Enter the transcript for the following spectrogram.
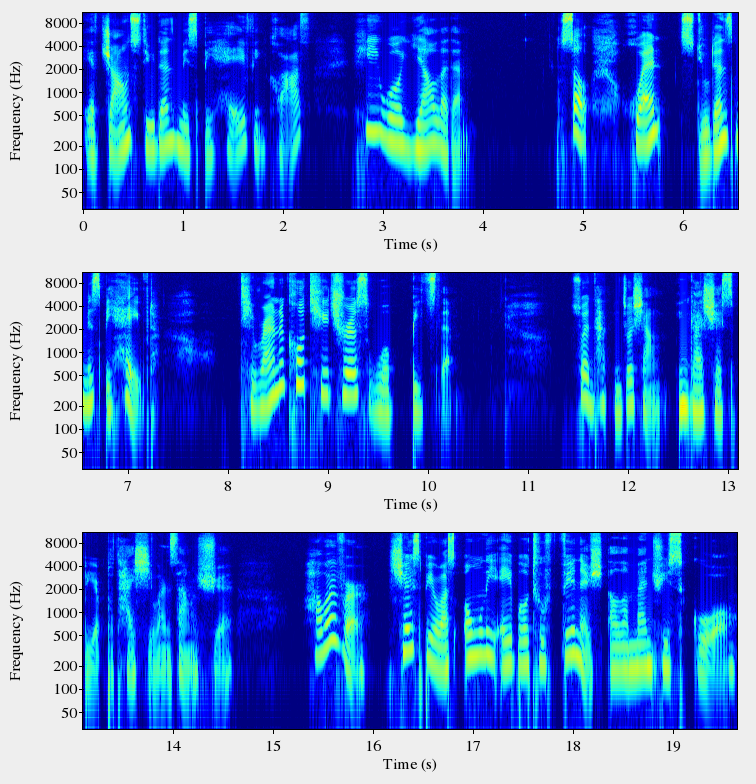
if John's students misbehave in class, he will yell at them. So when students misbehaved, tyrannical teachers will beat them. 所以他你就想，应该 Shakespeare 不太喜欢上学。However, Shakespeare was only able to finish elementary school.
